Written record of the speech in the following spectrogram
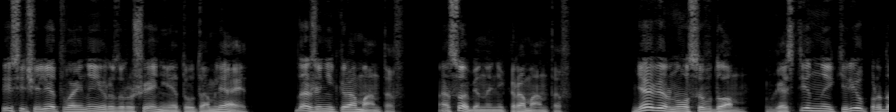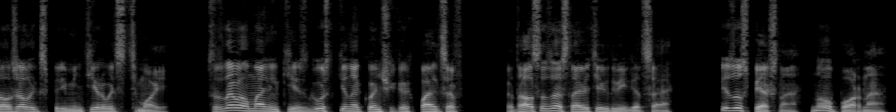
Тысячи лет войны и разрушений это утомляет. Даже некромантов. Особенно некромантов. Я вернулся в дом. В гостиной Кирилл продолжал экспериментировать с тьмой. Создавал маленькие сгустки на кончиках пальцев, пытался заставить их двигаться. Безуспешно, но упорно.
